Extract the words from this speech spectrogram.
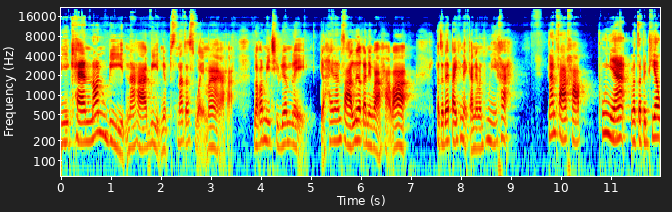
มีแคนนอนบีดนะคะ บีดเนี่ยน่าจะสวยมากอะค่ะ แล้วก็มีทิวเลียมเลกเดี๋ยวให้น่นฟ้าเลือกกันดีกว่าค่ะว่า เราจะได้ไปที่ไหนกันในวันพรุ่งนี้ค่ะน่นฟ้าครับพรุ่งนี้เราจะไปเที่ยว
